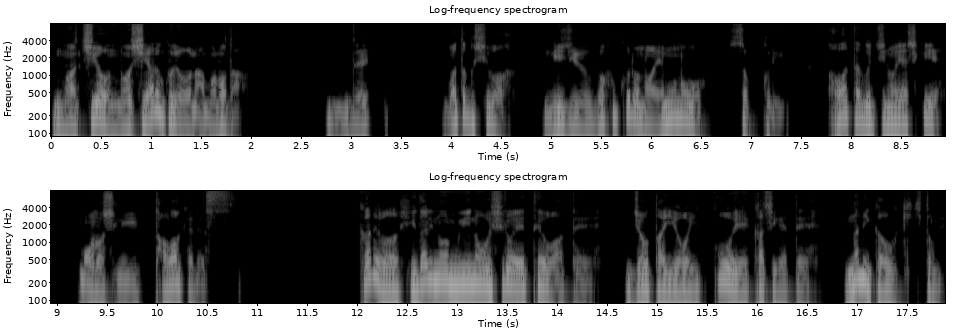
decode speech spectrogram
街をのし歩くようなものだ。で、私は25袋の獲物をそっくり、粟田口の屋敷へ戻しに行ったわけです。彼は左の右の後ろへ手を当て、状態を一方へかしげて何かを聞き止め、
